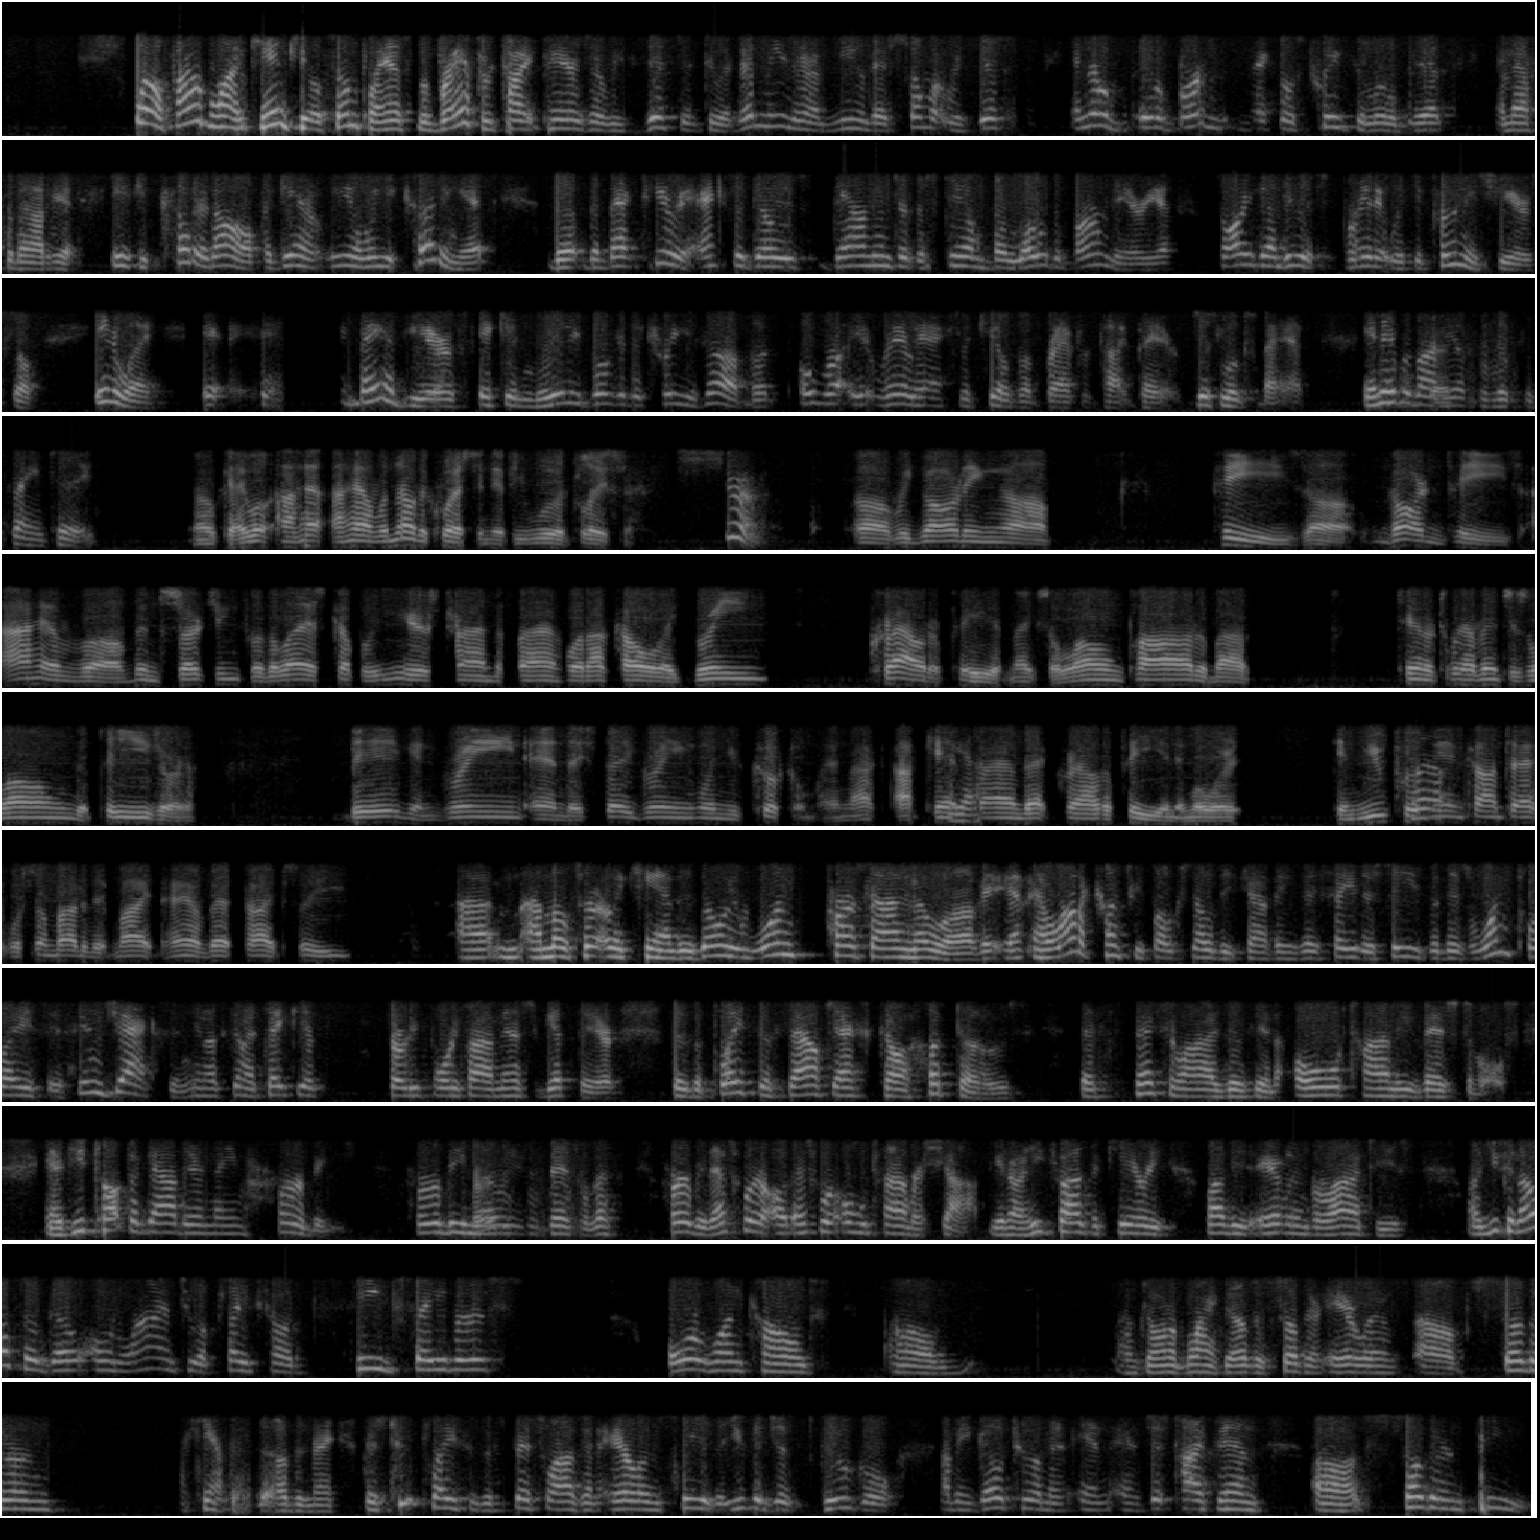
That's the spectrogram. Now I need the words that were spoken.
Well, fire blight can kill some plants, but Bradford type pears are resistant to it. Doesn't mean they're immune. They're somewhat resistant, and it'll it'll burn back those twigs a little bit and that's about it. If you cut it off, again, you know, when you're cutting it, the, the bacteria actually goes down into the stem below the burned area. So all you got to do is spread it with your pruning shears. So anyway, it, it, in bad years, it can really booger the trees up, but over it rarely actually kills a Bradford type pear. Just looks bad, and everybody okay. else looks the same too. Okay. Well, I, ha- I have another question, if you would, please, sir. Sure. Uh, regarding uh, peas, uh, garden peas. I have uh, been searching for the last couple of years trying to find what I call a green Crowder pea. It makes a long pod, about 10 or 12 inches long. The peas are big and green, and they stay green when you cook them. And I, I can't yeah. find that Crowder pea anymore. Can you put well, me in contact with somebody that might have that type seed? Uh, I most certainly can. There's only one person I know of, and, and a lot of country folks know these kind of things. They say they're seeds, but there's one place. It's in Jackson. You know, it's going to take you 30, 45 minutes to get there. There's a place in South Jackson called Hutto's that specializes in old timey vegetables. And if you talk to a guy there named Herbie, Herbie, Herbie. knows the vegetables. That's, Herbie, that's where that's where old timers shop. You know, he tries to carry a lot of these heirloom varieties. Uh, you can also go online to a place called Seed Savers, or one called um, I'm drawing a blank. The other Southern Heirloom, uh, Southern. I can't think of the other name. There's two places that specialize in heirloom seeds that you could just Google. I mean, go to them and and, and just type in uh, Southern peas.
